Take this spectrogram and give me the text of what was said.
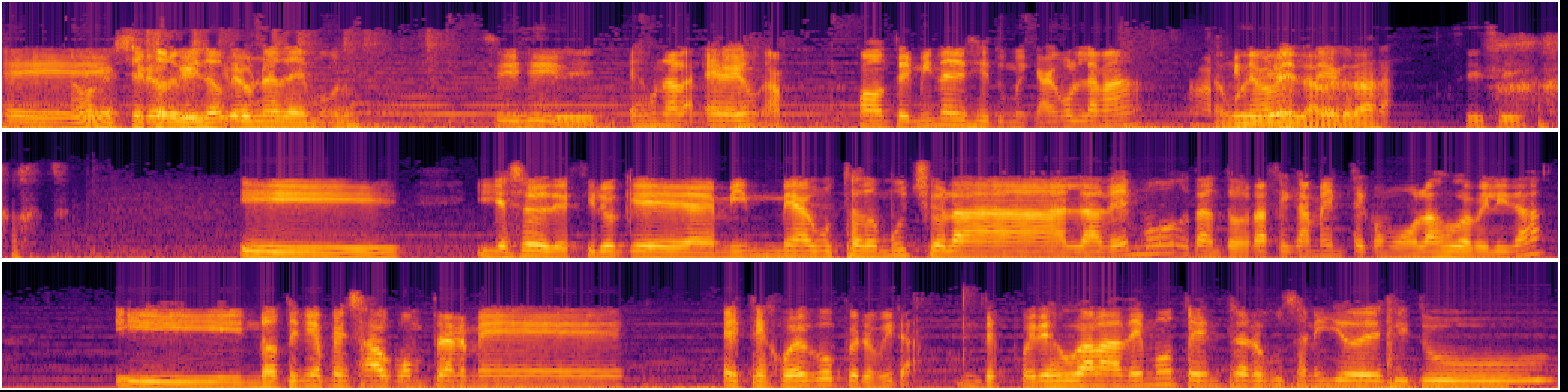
Eh, se te olvidó que, una demo ¿no? Sí, sí, Es, una, cuando termina dices tú me cago en la más está muy bien la verdad. sí sí. Y y eso, deciros que a mí me ha gustado mucho la, la demo, tanto gráficamente como la jugabilidad y no tenía pensado comprarme este juego, pero mira, después de jugar la demo te entra el gusanillo de decir tú...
